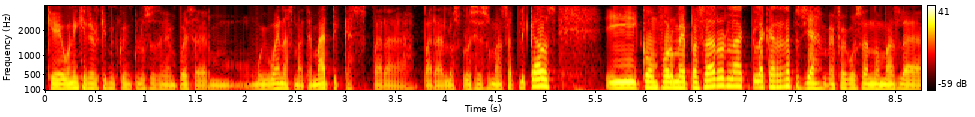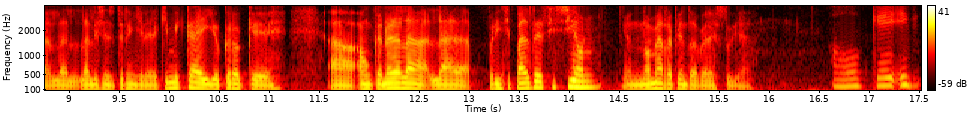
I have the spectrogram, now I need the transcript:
que un ingeniero químico incluso también puede saber muy buenas matemáticas para, para los procesos más aplicados. Y conforme pasaron la, la carrera, pues ya me fue gustando más la, la, licenciatura en ingeniería química y yo creo que, aunque no era la, principal decisión, no me arrepiento de haber estudiado. Ok, y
